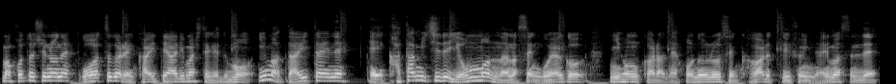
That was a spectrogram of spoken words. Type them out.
まあ今年のね、5月ぐらいに改定ありましたけども、今大体ね、え、片道で4万7500日本からね、ホノルル線かかるっていう風になりますんで、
